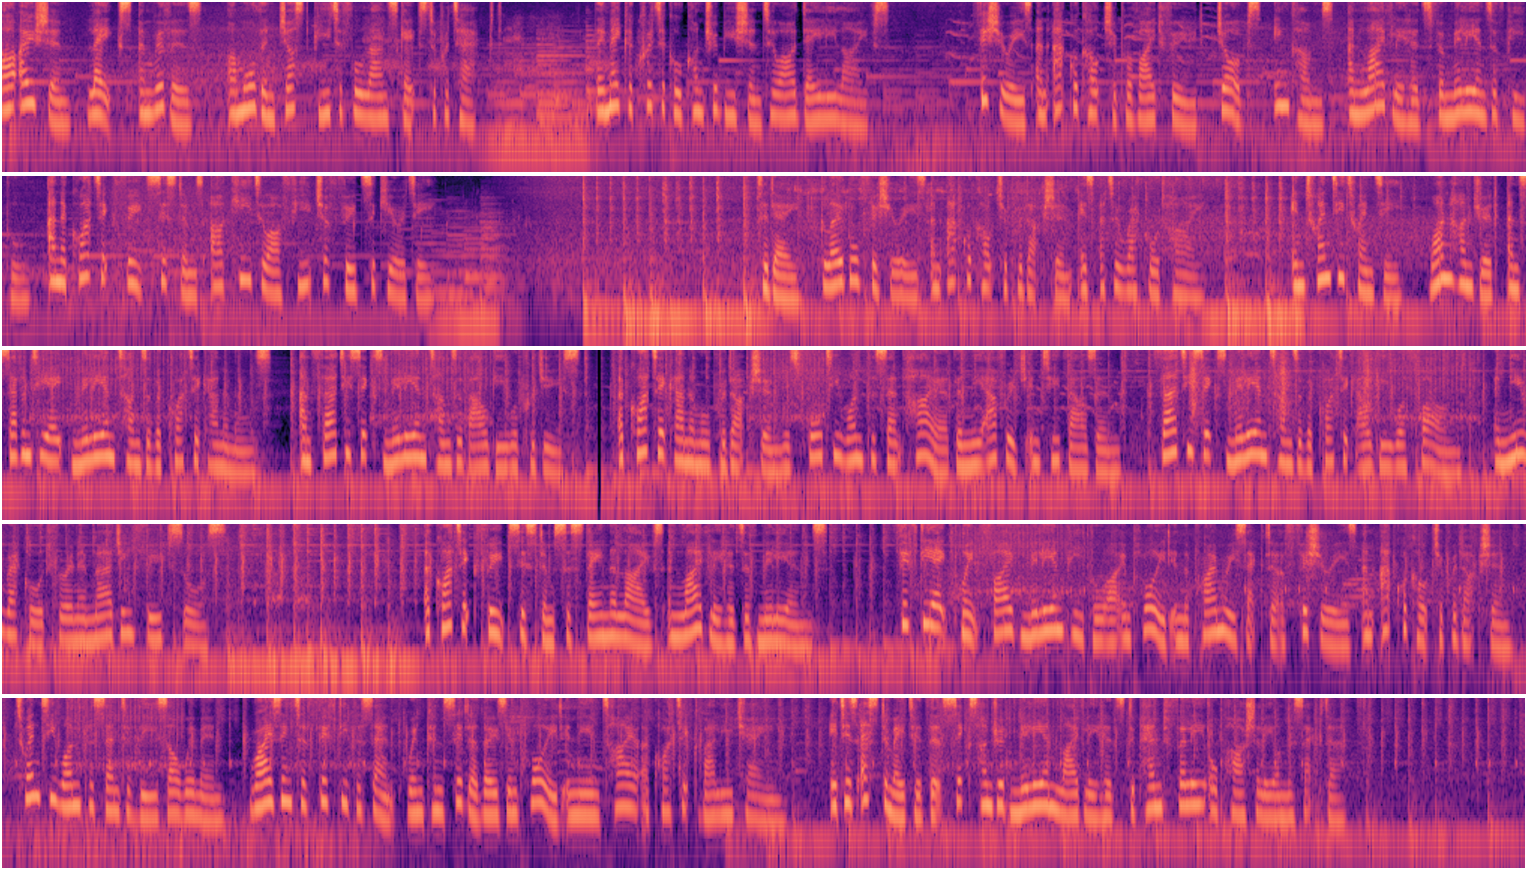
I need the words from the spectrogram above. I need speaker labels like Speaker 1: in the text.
Speaker 1: Our ocean, lakes, and rivers are more than just beautiful landscapes to protect. They make a critical contribution to our daily lives. Fisheries and aquaculture provide food, jobs, incomes, and livelihoods for millions of people, and aquatic food systems are key to our future food security. Today, global fisheries and aquaculture production is at a record high. In 2020, 178 million tons of aquatic animals and 36 million tons of algae were produced. Aquatic animal production was 41% higher than the average in 2000. 36 million tons of aquatic algae were farmed, a new record for an emerging food source. Aquatic food systems sustain the lives and livelihoods of millions. 58.5 million people are employed in the primary sector of fisheries and aquaculture production. 21% of these are women, rising to 50% when consider those employed in the entire aquatic value chain. It is estimated that 600 million livelihoods depend fully or partially on the sector.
